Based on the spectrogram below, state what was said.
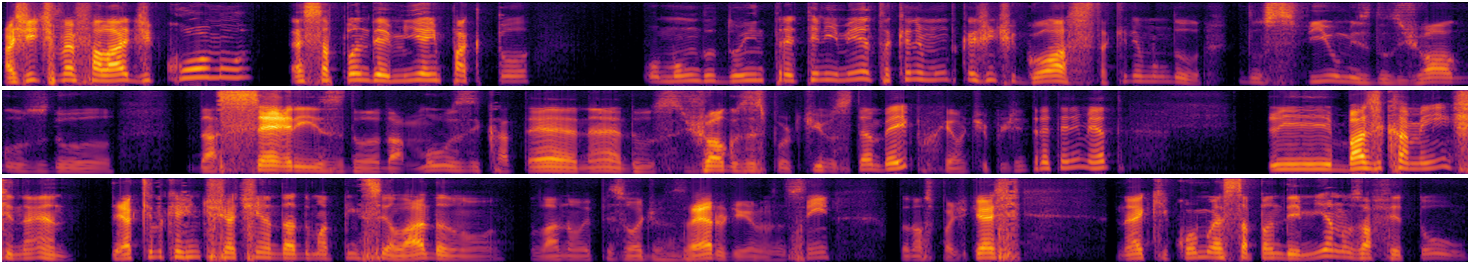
a gente vai falar de como essa pandemia impactou o mundo do entretenimento, aquele mundo que a gente gosta, aquele mundo dos filmes, dos jogos, do, das séries, do- da música até, né, dos jogos esportivos também, porque é um tipo de entretenimento. E basicamente, né, é aquilo que a gente já tinha dado uma pincelada no- lá no episódio zero, digamos assim, do nosso podcast, né, que como essa pandemia nos afetou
